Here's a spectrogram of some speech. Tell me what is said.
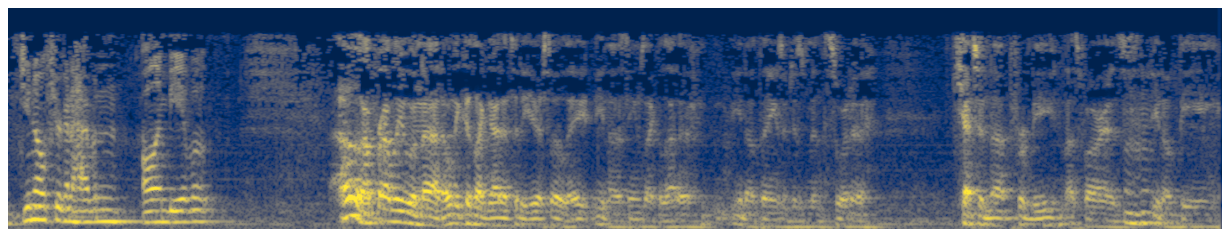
do you know if you're going to have an All NBA vote? Oh, I probably will not. Only because I got into the year so late. You know, it seems like a lot of you know things have just been sort of catching up for me as far as mm-hmm. you know being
